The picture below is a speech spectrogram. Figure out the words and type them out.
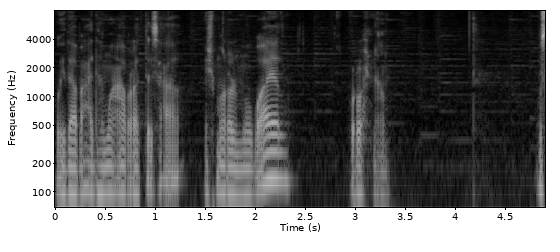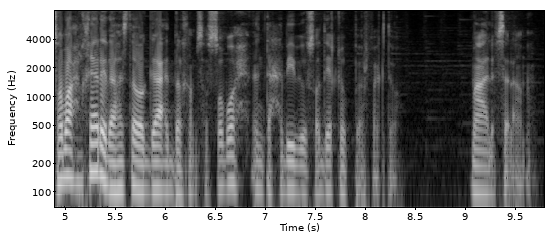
وإذا بعدها ما عبرت تسعة اشمر الموبايل وروح نام. وصباح الخير إذا هسه قاعد بالخمسة الصبح أنت حبيبي وصديقي و perfecto مع ألف سلامة.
